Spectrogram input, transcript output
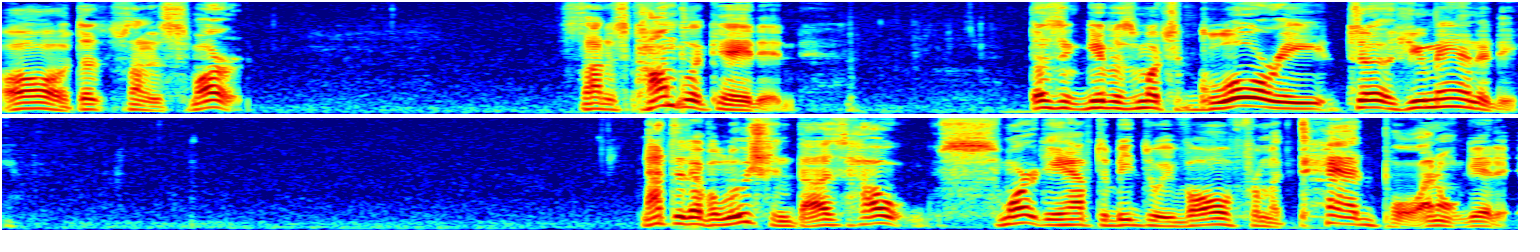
Oh, it's not as smart. It's not as complicated. Doesn't give as much glory to humanity. Not that evolution does. How smart do you have to be to evolve from a tadpole? I don't get it.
